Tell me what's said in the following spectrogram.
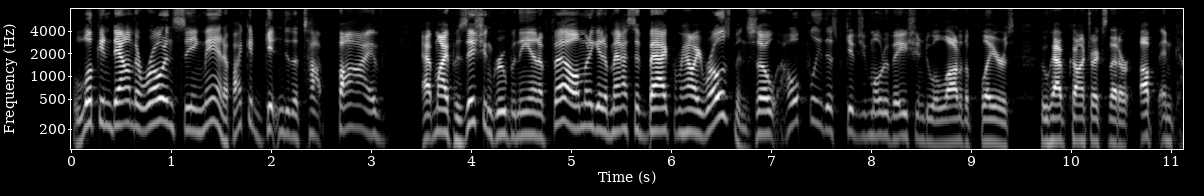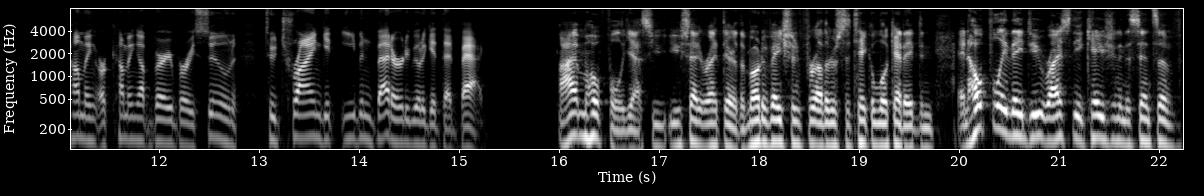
looking down the road and seeing, man, if I could get into the top five at my position group in the NFL, I'm going to get a massive bag from Howie Roseman. So hopefully this gives you motivation to a lot of the players who have contracts that are up and coming or coming up very, very soon to try and get even better to be able to get that bag. I'm hopeful. Yes, you, you said it right there. The motivation for others to take a look at it, and and hopefully they do rise to the occasion in the sense of,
